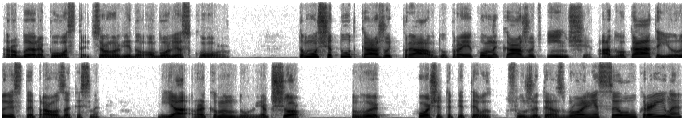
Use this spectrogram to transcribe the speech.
роби репости цього відео обов'язково. Тому що тут кажуть правду, про яку не кажуть інші адвокати, юристи, правозахисники. Я рекомендую, якщо ви хочете піти служити в Збройні Сили України,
